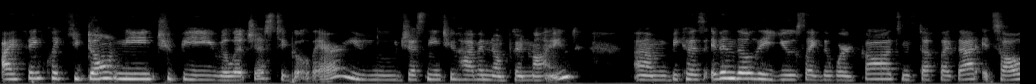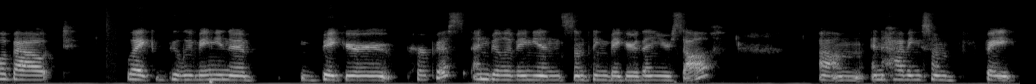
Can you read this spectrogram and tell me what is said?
I think like you don't need to be religious to go there. You just need to have an open mind. Um, because even though they use like the word gods and stuff like that, it's all about like believing in a bigger purpose and believing in something bigger than yourself um, and having some faith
